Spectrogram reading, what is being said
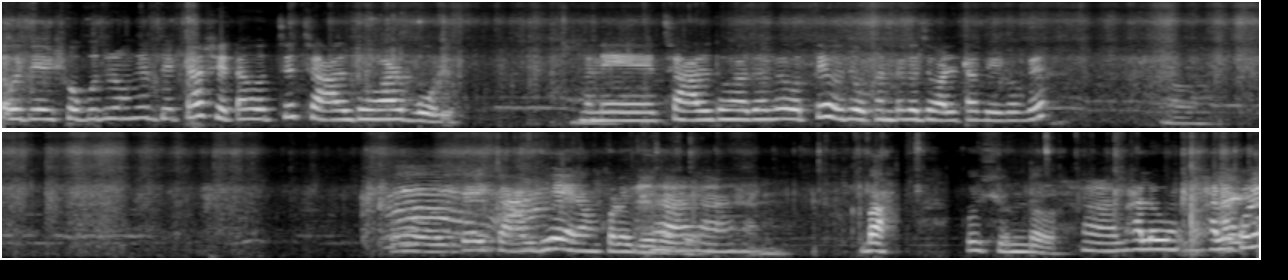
ওই যে সবুজ রঙের যেটা সেটা হচ্ছে চাল ধোয়ার বোল। মানে চাল ধোয়া যাবে ওতে ওই যে ওখান থেকে জলটা বেরোবে। চাল এরকম করে হ্যাঁ হ্যাঁ হ্যাঁ। বাহ। খুব সুন্দর। হ্যাঁ ভালো ভালো করে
